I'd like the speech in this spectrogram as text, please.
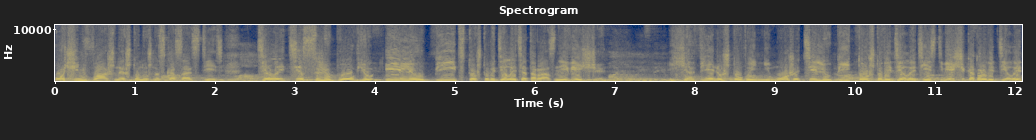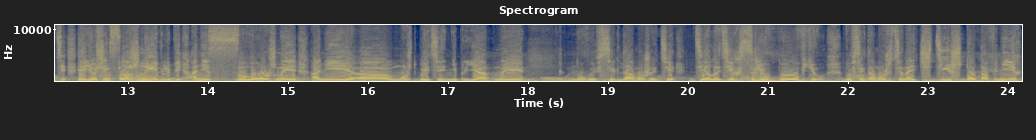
очень важное, что нужно сказать здесь. Делайте с любовью и любить то, что вы делаете, это разные вещи. Я верю, что вы не можете любить то, что вы делаете. Есть вещи, которые вы делаете, и они очень сложные в любви. Они сложные, они, э, может быть, неприятные, но вы всегда можете делать их с любовью. Вы всегда можете найти что-то в них,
